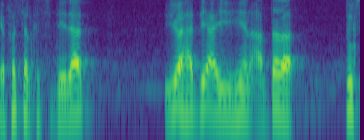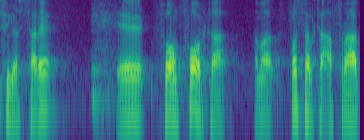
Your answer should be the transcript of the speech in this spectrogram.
ee fasalka sideedaad iyo haddii ay yihiin ardada dugsiga sare ee form fourka ama fasalka afraad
